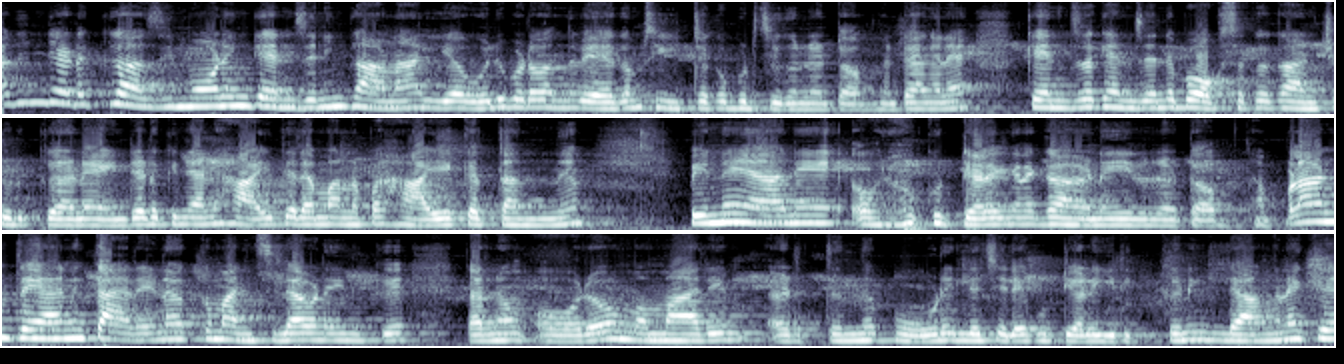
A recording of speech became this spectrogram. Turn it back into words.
അതിന്റെ ഇടയ്ക്ക് അസിമോളും കെൻസനെയും കാണാനില്ല ഓൽ ഇവിടെ വന്ന് വേഗം സീറ്റൊക്കെ പിടിച്ചിരിക്കുന്നു കേട്ടോ. എന്നിട്ട് അങ്ങനെ കെൻസ കെൻസന്റെ ബോക്സൊക്കെ കാണിച്ചു കൊടുക്കുകയാണ്. അതിന്റെ ഇടയ്ക്ക് ഞാൻ ഹായ് തരാൻ പറഞ്ഞപ്പോൾ ഹായ് ഒക്കെ തന്ന്. പിന്നെ ഞാൻ ഓരോ കുട്ടികളെ ഇങ്ങനെ കാണുകയായിരുന്നു കേട്ടോ. അപ്പോഴാണ് ഞാൻ കരയണമൊക്കെ മനസ്സിലാവണേ എനിക്ക്. കാരണം ഓരോ അമ്മമാരെയും അടുത്തുനിന്ന് പോണില്ല ചില കുട്ടികൾ ഇരിക്കണില്ല. അങ്ങനെയൊക്കെ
